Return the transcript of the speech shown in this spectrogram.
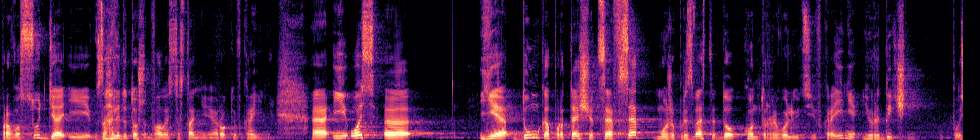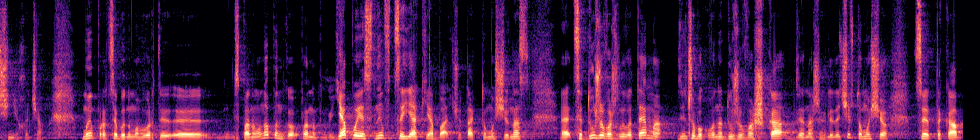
правосуддя і взагалі до того, що відбувалося останні роки в країні. Е, І ось є думка про те, що це все може призвести до контрреволюції в країні юридичній площині хоча б. Ми про це будемо говорити е, з паном Онопенко. Пане Онопенко, я пояснив це, як я бачу, так? тому що в нас е, це дуже важлива тема. З іншого боку, вона дуже важка для наших глядачів, тому що це така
